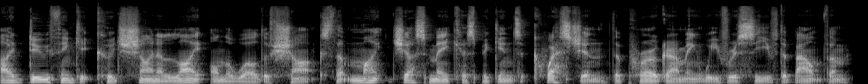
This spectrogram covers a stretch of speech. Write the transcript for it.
I do think it could shine a light on the world of sharks that might just make us begin to question the programming we've received about them.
